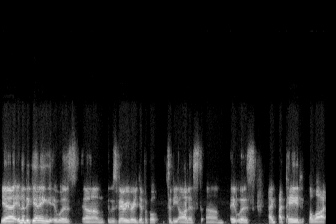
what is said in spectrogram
Yeah, in the beginning, it was um, it was very very difficult to be honest. Um, it was I, I, paid a lot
